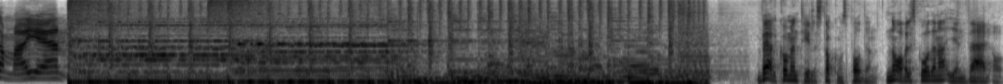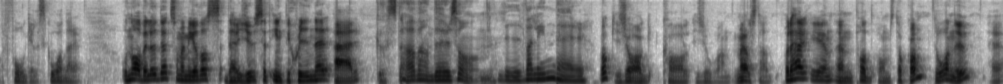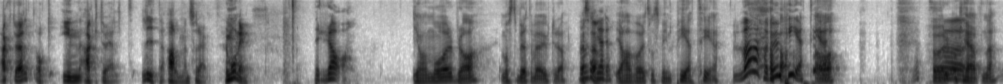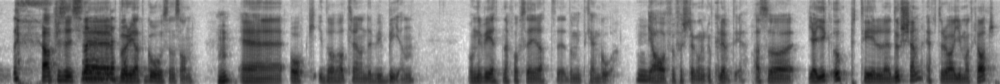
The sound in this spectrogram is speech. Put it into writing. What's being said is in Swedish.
samma igen. Välkommen till Stockholmspodden, navelskådarna i en värld av fågelskådare. Och naveluddet som är med oss, där ljuset inte skiner, är... Gustav Andersson. Liv Wallinder. Och jag, Carl Johan Mölstad. Och det här är en, en podd om Stockholm, då och nu, aktuellt och inaktuellt. Lite allmänt sådär. Hur mår ni? Bra. Jag mår bra. Jag måste berätta vad jag har gjort idag. Ja, Jaså? gör det. Jag har varit hos min PT. Va? Har du en PT? Ja. Hör och häpna. Jag har precis eh, börjat gå hos en sån. Mm. Eh, och idag tränade vi ben. Och ni vet när folk säger att eh, de inte kan gå. Mm. Jag har för första gången upplevt det. Alltså, jag gick upp till duschen efter att ha gymmat klart.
